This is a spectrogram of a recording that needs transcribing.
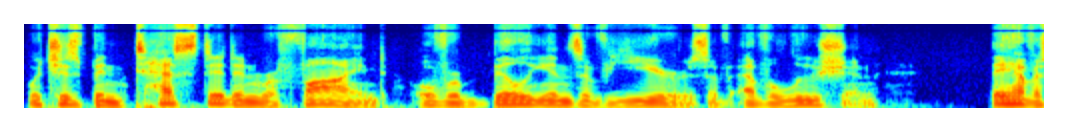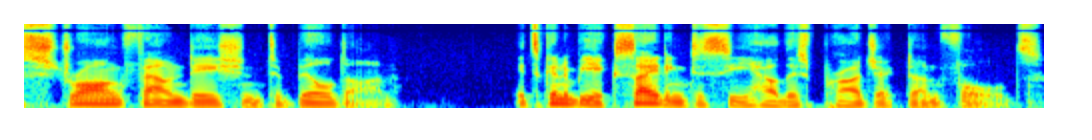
which has been tested and refined over billions of years of evolution, they have a strong foundation to build on. It's going to be exciting to see how this project unfolds.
